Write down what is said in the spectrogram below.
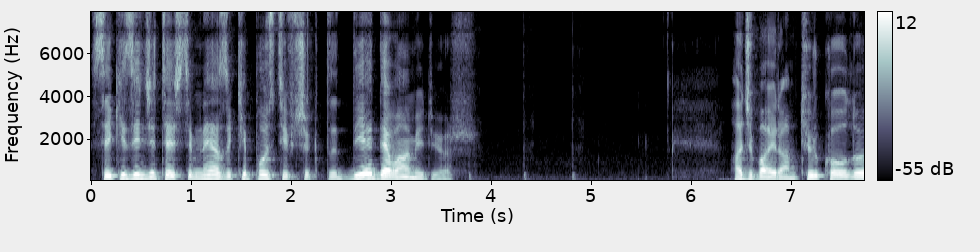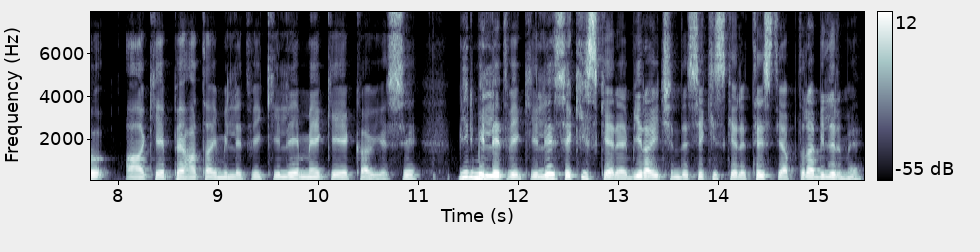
8. testim ne yazık ki pozitif çıktı diye devam ediyor. Hacı Bayram Türkoğlu AKP Hatay Milletvekili MKYK üyesi. Bir milletvekili 8 kere bir ay içinde 8 kere test yaptırabilir mi?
